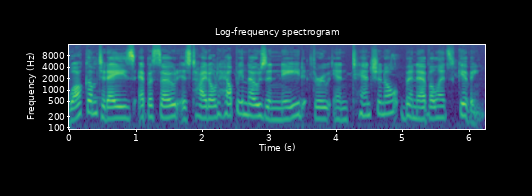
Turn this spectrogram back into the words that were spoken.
Welcome. Today's episode is titled Helping Those in Need Through Intentional Benevolence Giving.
